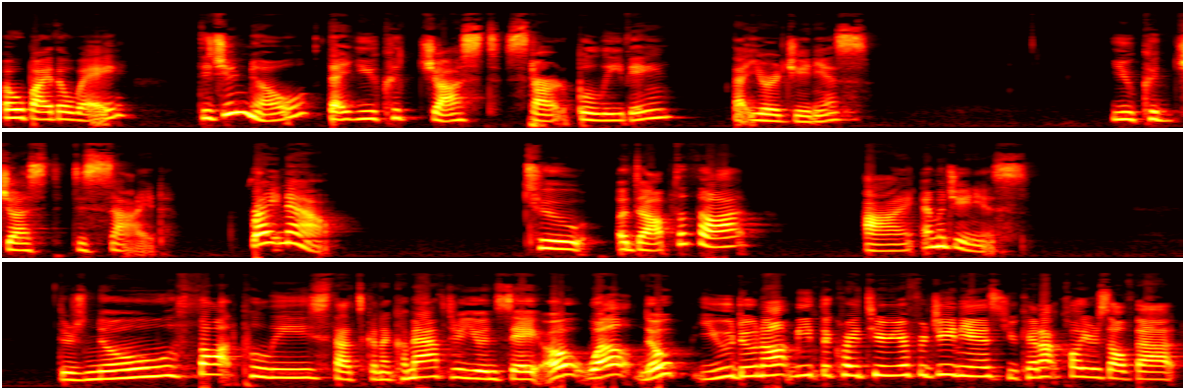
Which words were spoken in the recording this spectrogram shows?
Oh, by the way, did you know that you could just start believing that you're a genius? You could just decide right now to adopt the thought, I am a genius. There's no thought police that's going to come after you and say, Oh, well, nope, you do not meet the criteria for genius. You cannot call yourself that.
